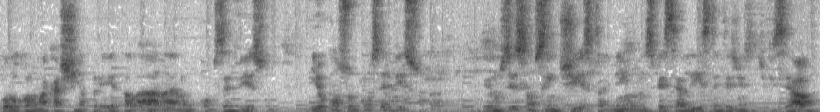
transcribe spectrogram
colocou numa caixinha preta lá, né, como serviço, e eu consumo como serviço. Eu não preciso ser um cientista, nem um especialista em inteligência artificial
